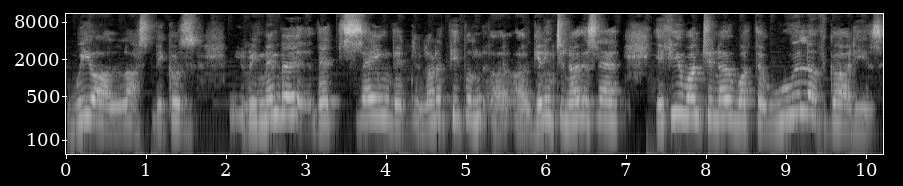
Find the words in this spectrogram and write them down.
we are lost because remember that saying that a lot of people are, are getting to know this now. If you want to know what the will of God is,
